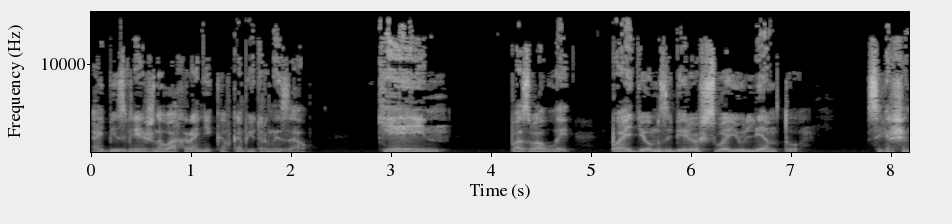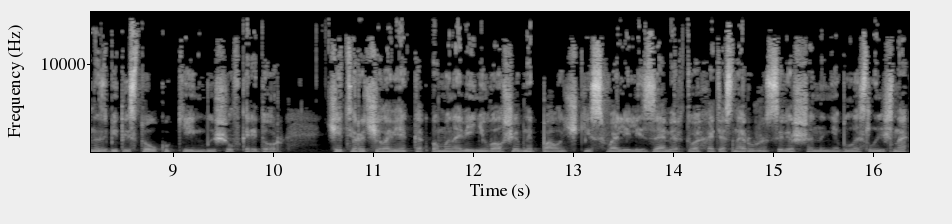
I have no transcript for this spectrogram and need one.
обезвреженного охранника в компьютерный зал. «Кейн!» — позвал Лейт. «Пойдем заберешь свою ленту». Совершенно сбитый с толку, Кейн вышел в коридор. Четверо человек, как по мановению волшебной палочки, свалились замертво, хотя снаружи совершенно не было слышно,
